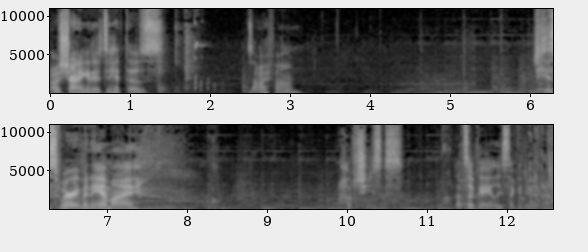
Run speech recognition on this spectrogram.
I was trying to get it to hit those. Is that my phone? Jesus, where even am I? That's okay. At least I can do it now.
